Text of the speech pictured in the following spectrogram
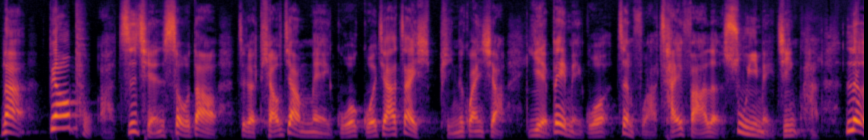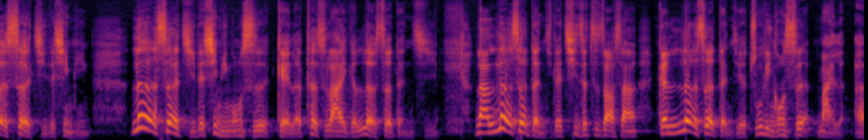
那。标普啊，之前受到这个调降美国国家债评的关系啊，也被美国政府啊裁罚了数亿美金哈。乐色级的信评，乐色级的信评公司给了特斯拉一个乐色等级。那乐色等级的汽车制造商跟乐色等级的租赁公司买了呃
